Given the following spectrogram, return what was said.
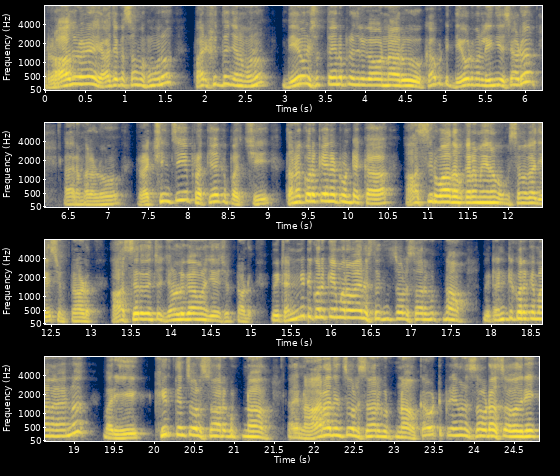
రాజులైన యాజక సమూహమును పరిశుద్ధ జనమును దేవుని సొత్తైన ప్రజలుగా ఉన్నారు. కాబట్టి దేవుడు మనల్ని ఏం చేశాడు? ఆయన మనను రక్షించి ప్రత్యేకపరిచి తన కొరకైనటువంటి యొక్క ఆశీర్వాదకరమైన వంశముగా చేసి ఉంటున్నాడు. ఆశీర్వదించే జనులుగా మనం చేసి ఉంటున్నాడు. వీటన్నిటి కొరకే మనం ఆయన స్థుతించవలసి అనుకుంటున్నాం వీటన్నిటి కొరకే మనం ఆయన మరి కీర్తించవలసిన అనుకుంటున్నాం ఆయన ఆరాధించవలసి అనుకుంటున్నాం కాబట్టి ప్రేమ సోడా సహోదరి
